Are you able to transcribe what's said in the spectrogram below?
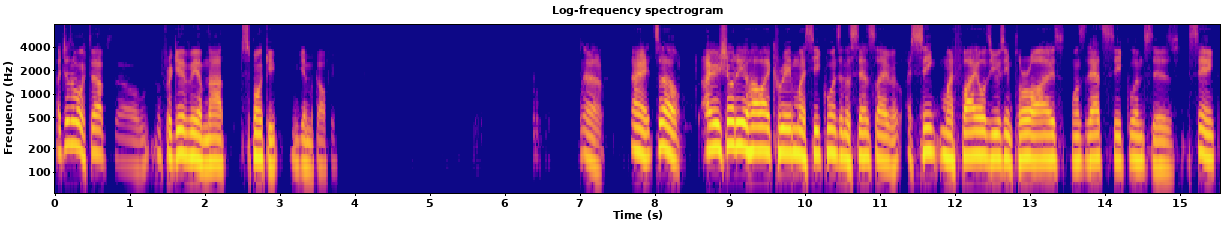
I just woke up, so forgive me. I'm not spunky. Give me coffee. Yeah. All right, so I showed you how I create my sequence in the sense I I sync my files using PluralEyes. Once that sequence is synced,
